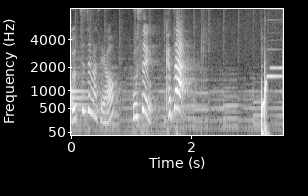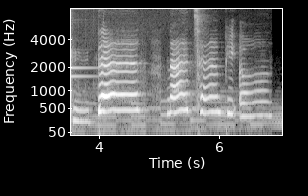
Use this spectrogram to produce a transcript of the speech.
놓치지 마세요. 우승 가자! 그댄 나의 챔피언.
